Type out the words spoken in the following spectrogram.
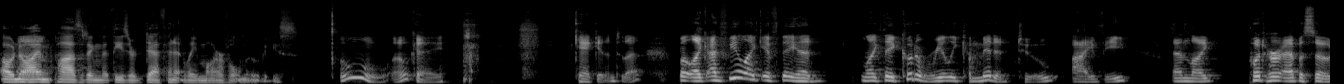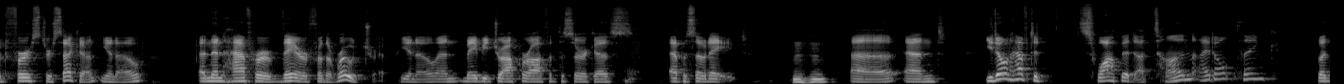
Oh no, I'm positing that these are definitely Marvel movies. Ooh, okay. Can't get into that. But like I feel like if they had like they could have really committed to Ivy and like put her episode first or second, you know, and then have her there for the road trip, you know, and maybe drop her off at the circus episode 8. Mm-hmm. Uh and you don't have to swap it a ton, I don't think, but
